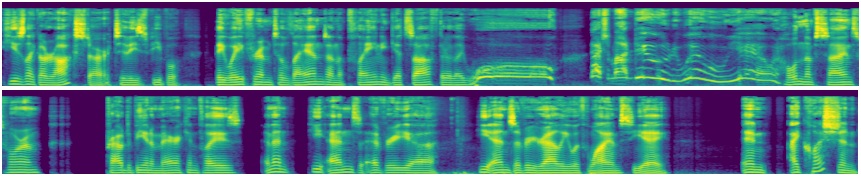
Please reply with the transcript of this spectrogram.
he's like a rock star to these people. They wait for him to land on the plane. He gets off. They're like, "Whoa, that's my dude!" Whoa, yeah, We're holding up signs for him. Proud to be an American. Plays, and then he ends every uh, he ends every rally with YMCA. And I question,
